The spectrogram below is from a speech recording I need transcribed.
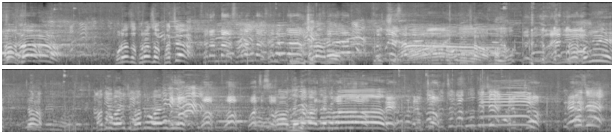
가, 가. 돌아서, 돌아서 받자. 사람 봐, 사람 봐, 사람 봐. 한명 제끼고. 그렇지. 아, 이거 누구요? 와야지. 자, 건드려. 자, 받으러 가야지, 받으러 가야지. 자, 내려가, 내려가. 쫓아가, 끝까지. 활력 쳐.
